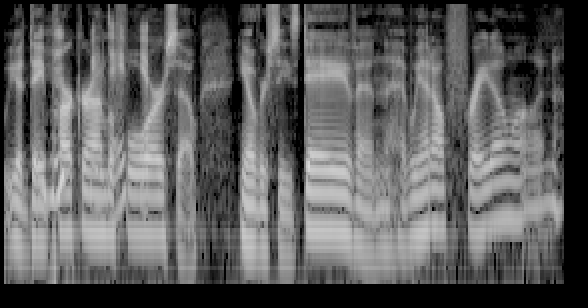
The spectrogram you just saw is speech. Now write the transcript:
We had Dave Mhm. Parker on Dave, yeah. before. So he oversees Dave. And have we had Alfredo on?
